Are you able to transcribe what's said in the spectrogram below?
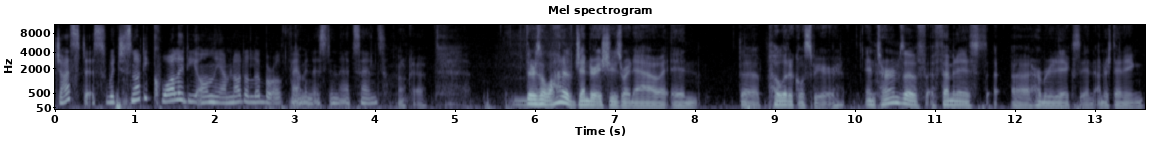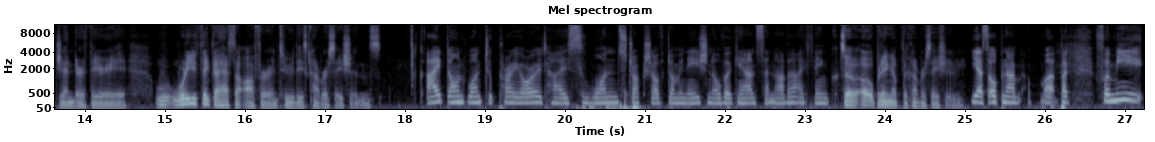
justice, which is not equality only. I'm not a liberal feminist in that sense. Okay. There's a lot of gender issues right now in the political sphere. in terms of feminist uh, hermeneutics and understanding gender theory, w- what do you think that has to offer into these conversations? I don't want to prioritize one structure of domination over against another. I think so. Opening up the conversation. Yes, open up. Uh, but for me,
